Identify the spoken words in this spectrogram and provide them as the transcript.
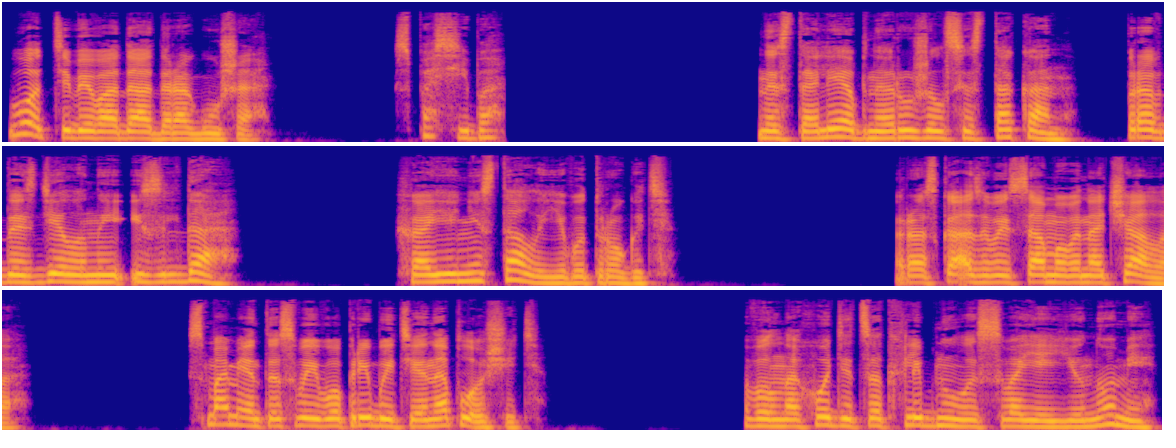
Вот тебе вода, дорогуша. Спасибо. На столе обнаружился стакан, правда, сделанный из льда. Хая не стала его трогать. Рассказывай с самого начала, с момента своего прибытия на площадь. Волноходец отхлебнул из своей юноми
